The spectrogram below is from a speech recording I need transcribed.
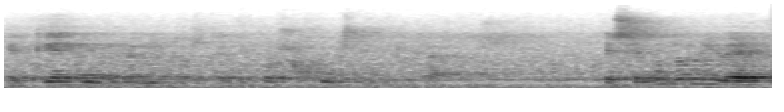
que tienen elementos técnicos justificados. El segundo nivel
